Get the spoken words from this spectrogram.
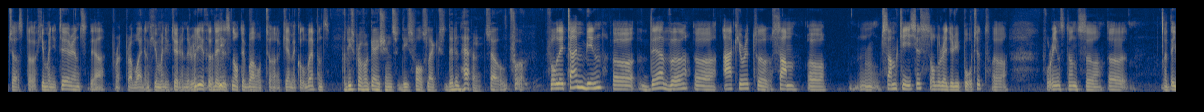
just uh, humanitarians. They are pr providing humanitarian relief. But, but this the, is not about uh, chemical weapons. But these provocations, these false flags, didn't happen. So for for the time being, uh, there were uh, accurate uh, some mm, some cases already reported. for instance, Uh, they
